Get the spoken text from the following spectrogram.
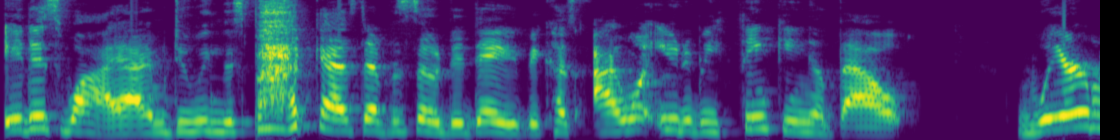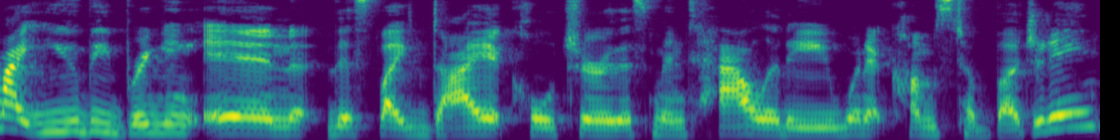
it is why I'm doing this podcast episode today because I want you to be thinking about where might you be bringing in this like diet culture, this mentality when it comes to budgeting?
